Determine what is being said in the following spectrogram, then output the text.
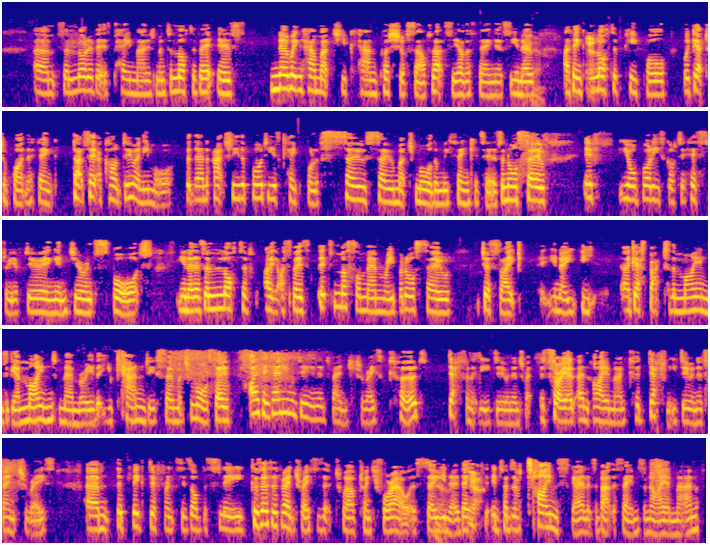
Um, so a lot of it is pain management. A lot of it is knowing how much you can push yourself. That's the other thing is you know. Yeah. I think yeah. a lot of people would get to a point they think, that's it, I can't do anymore. But then actually the body is capable of so, so much more than we think it is. And also, if your body's got a history of doing endurance sport, you know, there's a lot of, I, I suppose it's muscle memory, but also just like, you know, I guess back to the mind again, mind memory that you can do so much more. So I think anyone doing an adventure race could definitely do an adventure, sorry, an Ironman could definitely do an adventure race. Um, the big difference is obviously because there's adventure races at 12, 24 hours. So, yeah. you know, they, yeah. in terms of time scale, it's about the same as an Ironman.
